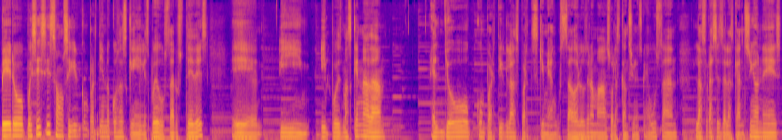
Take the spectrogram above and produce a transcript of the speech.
Pero pues es eso, seguir compartiendo cosas que les puede gustar a ustedes. Eh, y, y pues más que nada, el yo compartir las partes que me han gustado de los dramas o las canciones que me gustan, las frases de las canciones,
